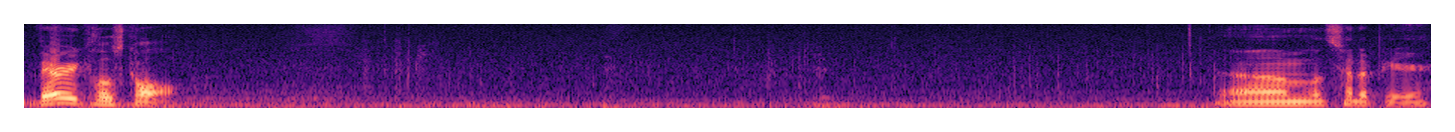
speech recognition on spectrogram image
Very close call. Um, let's head up here.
